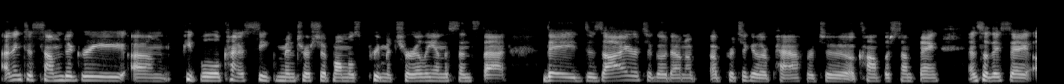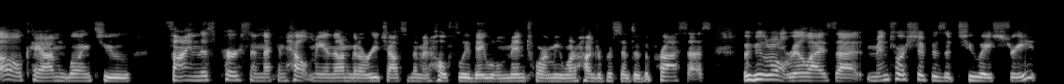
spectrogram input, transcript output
I think to some degree, um, people kind of seek mentorship almost prematurely in the sense that they desire to go down a, a particular path or to accomplish something, and so they say, "Oh, okay, I'm going to." find this person that can help me and then I'm going to reach out to them and hopefully they will mentor me 100% of the process. But people don't realize that mentorship is a two-way street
